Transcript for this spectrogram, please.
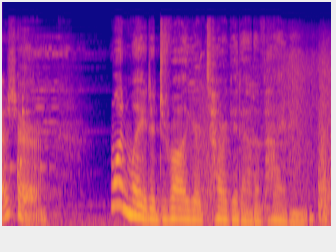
Treasure. One way to draw your target out of hiding.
